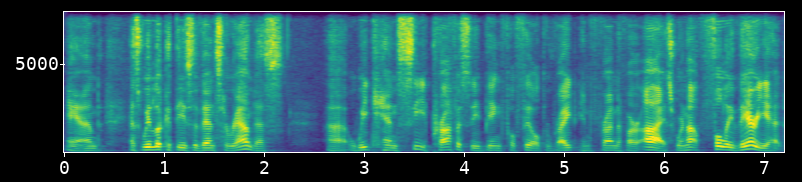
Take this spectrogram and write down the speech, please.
And as we look at these events around us, uh, we can see prophecy being fulfilled right in front of our eyes. We're not fully there yet,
